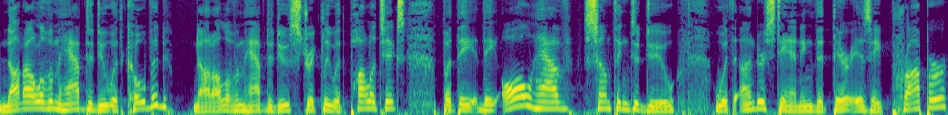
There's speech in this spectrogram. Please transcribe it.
not all of them have to do with COVID. Not all of them have to do strictly with politics, but they they all have something to do with understanding that there is a proper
